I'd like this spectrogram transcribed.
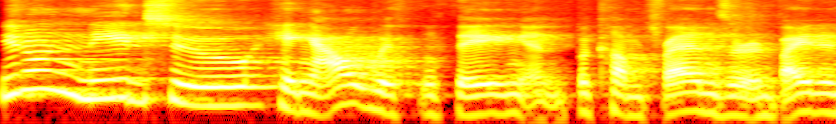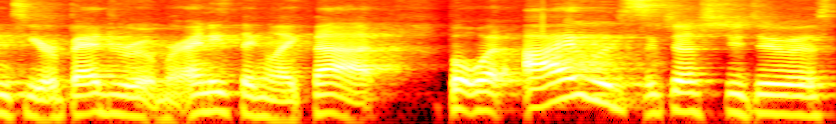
You don't need to hang out with the thing and become friends or invite into your bedroom or anything like that. But what I would suggest you do is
